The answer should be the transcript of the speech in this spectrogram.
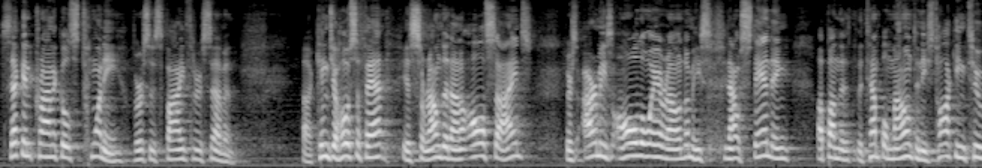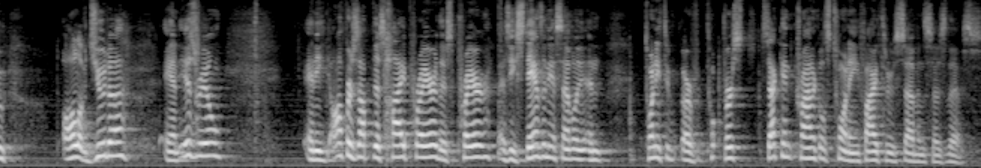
Second Chronicles 20, verses 5 through 7. Uh, King Jehoshaphat is surrounded on all sides. There's armies all the way around him. He's now standing up on the, the Temple Mount and he's talking to all of Judah and Israel. And he offers up this high prayer, this prayer, as he stands in the assembly. And 22, or verse, 2 Chronicles 20, 5 through 7 says this.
